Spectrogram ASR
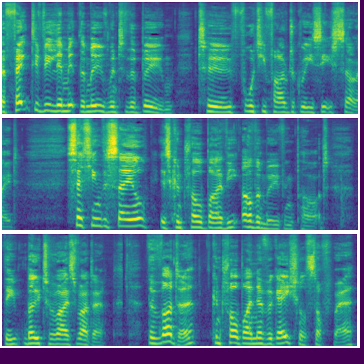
effectively limit the movement of the boom to 45 degrees each side. Setting the sail is controlled by the other moving part, the motorised rudder. The rudder, controlled by navigational software,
